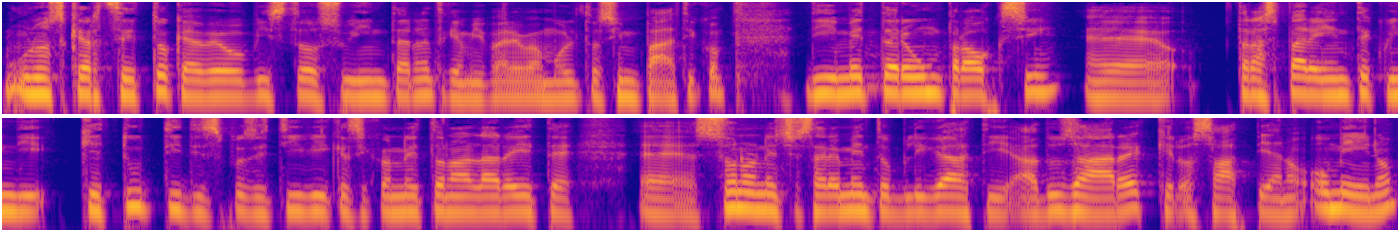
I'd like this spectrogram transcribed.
uno scherzetto che avevo visto su internet che mi pareva molto simpatico di mettere un proxy eh, trasparente, quindi che tutti i dispositivi che si connettono alla rete eh, sono necessariamente obbligati ad usare, che lo sappiano o meno,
